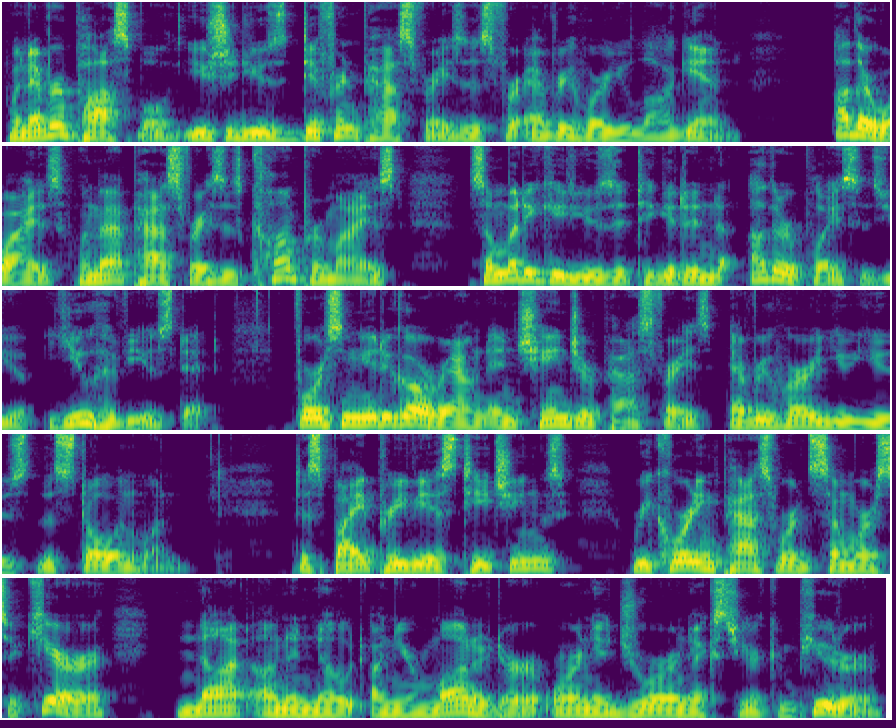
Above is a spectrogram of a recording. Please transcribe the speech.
Whenever possible, you should use different passphrases for everywhere you log in, Otherwise, when that passphrase is compromised, somebody could use it to get into other places you, you have used it, forcing you to go around and change your passphrase everywhere you use the stolen one. Despite previous teachings, recording passwords somewhere secure, not on a note on your monitor or in a drawer next to your computer,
